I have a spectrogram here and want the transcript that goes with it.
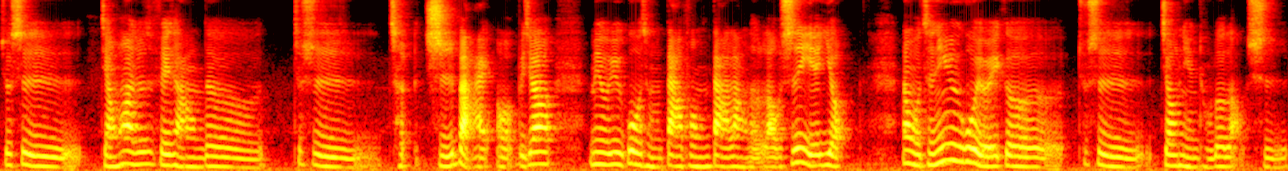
就是讲话就是非常的，就是直直白哦，比较没有遇过什么大风大浪的老师也有。那我曾经遇过有一个就是教黏土的老师，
